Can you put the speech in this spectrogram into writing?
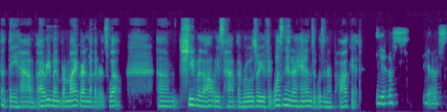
that they have. I remember my grandmother as well. Um, she would always have the rosary. If it wasn't in her hands, it was in her pocket. Yes, yes.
